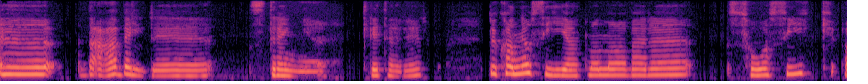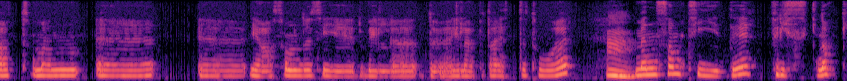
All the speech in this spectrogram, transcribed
øh, det er veldig strenge kriterier. Du kan jo si at man må være så syk at man, eh, eh, ja, som du sier, ville dø i løpet av ett til to år. Mm. Men samtidig frisk nok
